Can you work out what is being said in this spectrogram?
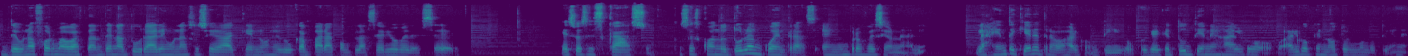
de una forma bastante natural en una sociedad que nos educa para complacer y obedecer. Eso es escaso. Entonces, cuando tú lo encuentras en un profesional, la gente quiere trabajar contigo porque es que tú tienes algo, algo que no todo el mundo tiene.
